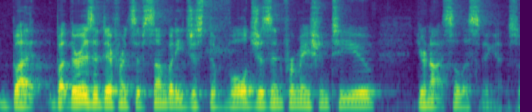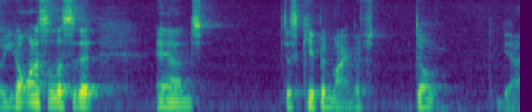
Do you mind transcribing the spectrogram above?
but but there is a difference if somebody just divulges information to you, you're not soliciting it. So you don't want to solicit it and just keep in mind if don't yeah.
